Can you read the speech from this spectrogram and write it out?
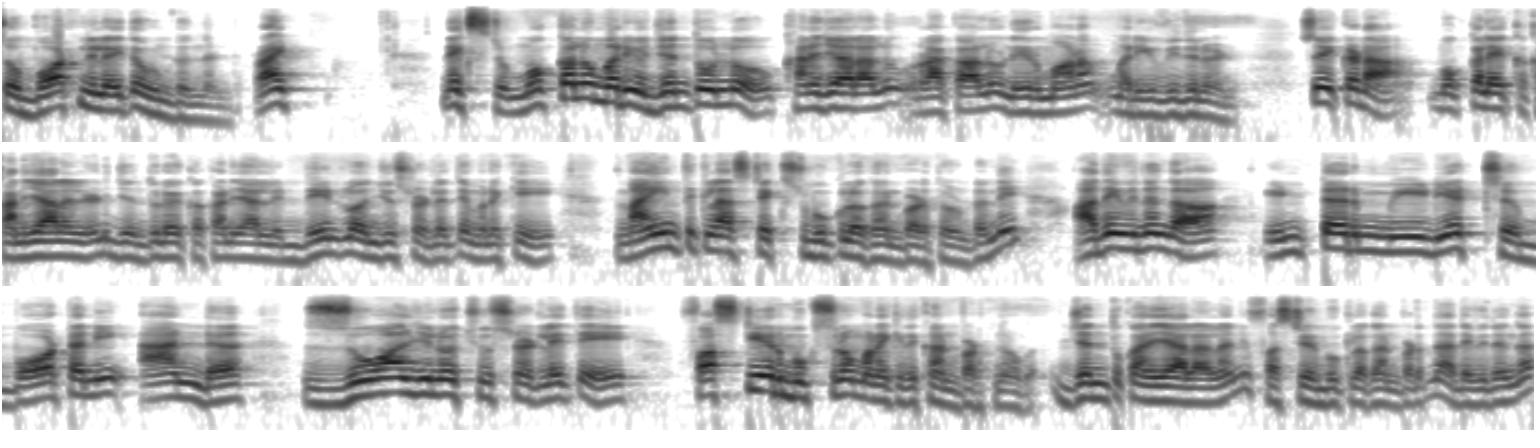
సో బాటనీలో అయితే ఉంటుందండి. రైట్ నెక్స్ట్ మొక్కలు మరియు జంతువుల్లో కణజాలాలు రకాలు నిర్మాణం మరియు విధులండి. సో ఇక్కడ మొక్కల యొక్క కణజాలం ఏంటి జంతువుల యొక్క కణజాలం ఏంటి దేంట్లో అని చూసినట్లయితే మనకి నైన్త్ క్లాస్ టెక్స్ట్ బుక్లో కనపడుతూ ఉంటుంది. అదేవిధంగా ఇంటర్మీడియట్ బాటనీ అండ్ జువాలజీలో చూసినట్లయితే ఫస్ట్ ఇయర్ బుక్స్లో మనకి ఇది కనపడుతుంది. ఒక జంతు కణజాలని ఫస్ట్ ఇయర్ బుక్లో కనపడుతుంది అదేవిధంగా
